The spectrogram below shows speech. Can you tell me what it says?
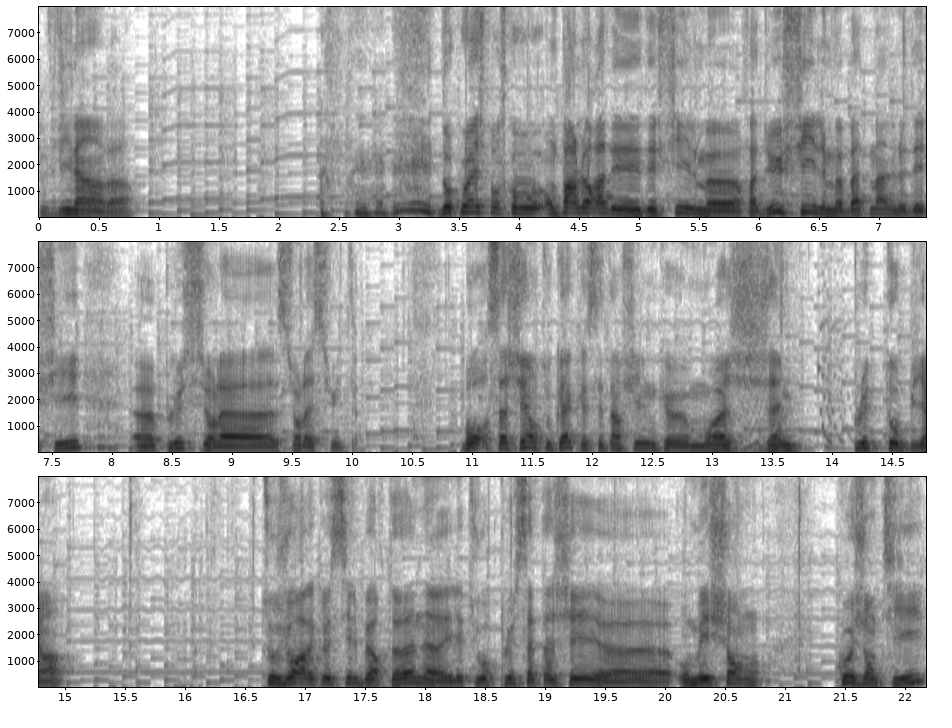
Vilain va. Donc ouais, je pense qu'on parlera des, films, enfin du film Batman le défi, euh, plus sur la, suite. Bon, sachez en tout cas que c'est un film que moi j'aime plutôt bien. Toujours avec le style Burton, euh, il est toujours plus attaché euh, aux méchants qu'aux gentils.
